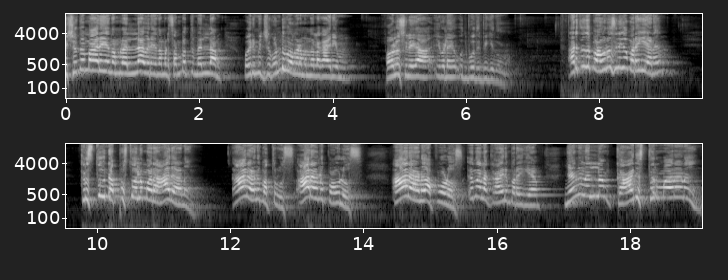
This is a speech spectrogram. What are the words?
വിശുദ്ധന്മാരെയും നമ്മളെല്ലാവരെയും നമ്മുടെ സമ്പത്തും എല്ലാം ഒരുമിച്ച് കൊണ്ടുപോകണമെന്നുള്ള കാര്യം പൗലോസ്ലിക ഇവിടെ ഉദ്ബോധിപ്പിക്കുന്നു. അടുത്തത് പൗലോസ്ലിക പറയുകയാണ് ക്രിസ്തുവിന്റെ അപ്പസ്തോലന്മാർ ആരാണ്? ആരാണ് പത്രോസ്? ആരാണ് പൗലോസ്? ആരാണ് അപ്പോളോസ്? എന്നുള്ള കാര്യം പറയുക ഞങ്ങളെല്ലാം കാര്യസ്ഥന്മാരാണ്.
